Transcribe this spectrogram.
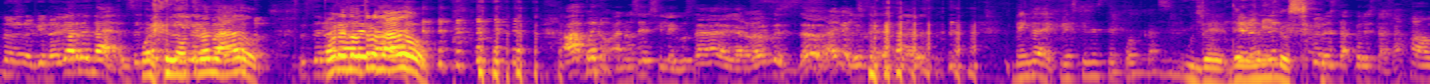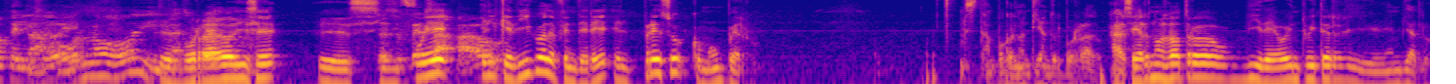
No, no, no, que no agarre nada. Usted por el otro hermano. lado, Usted no por el otro nada. lado. Ah, bueno, a no ser si le gusta agarrar, pues no, hágale. Venga, ¿de qué es que es este podcast? De, de vinilos. Pero está, pero está zafado, Félix, Está hoy. porno hoy. El borrado dice, eh, si fue zafado. el que digo, defenderé el preso como un perro. Pues tampoco lo entiendo el borrado. Hacernos otro video en Twitter y enviarlo.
